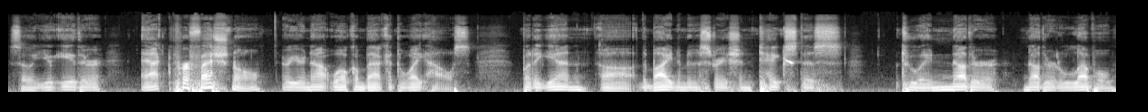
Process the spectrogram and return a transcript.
So you either act professional or you're not welcome back at the White House. But again, uh, the Biden administration takes this to another another level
